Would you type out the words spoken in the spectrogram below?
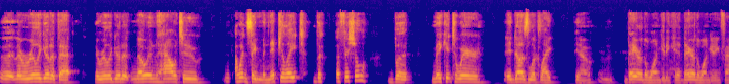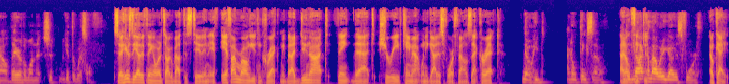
uh, They're really good at that. They're really good at knowing how to. I wouldn't say manipulate the official, but make it to where it does look like you know they are the one getting hit. They are the one getting fouled. They are the one that should get the whistle. So here's the other thing I want to talk about this too. And if, if I'm wrong, you can correct me, but I do not think that Sharife came out when he got his fourth foul. Is that correct? No, he. I don't think so. I He don't did think not he- come out when he got his fourth. Okay.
